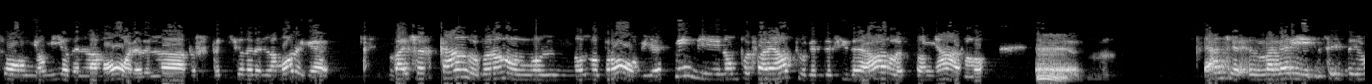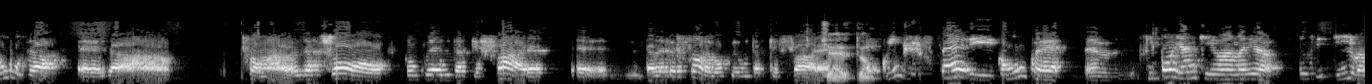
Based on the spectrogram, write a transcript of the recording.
sogno mio dell'amore, della perfezione dell'amore che vai cercando però non, non, non, lo trovi e quindi non puoi fare altro che desiderarlo e sognarlo. Mm. Eh, e anche magari sei delusa eh, da, insomma, da ciò con cui hai avuto a che fare eh, dalle persone con cui ho avuto a che fare. Certo. E quindi speri comunque ehm, ti poni anche in una maniera positiva,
